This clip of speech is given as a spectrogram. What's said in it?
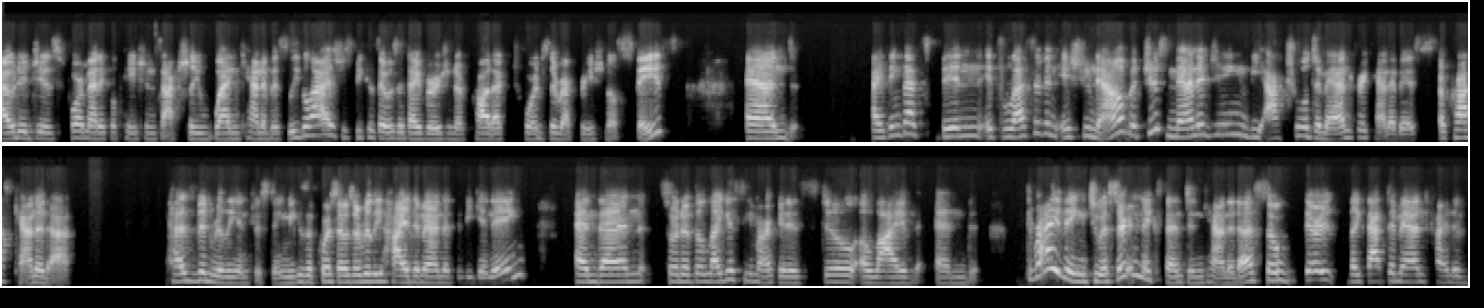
outages for medical patients actually when cannabis legalized just because there was a diversion of product towards the recreational space and i think that's been it's less of an issue now but just managing the actual demand for cannabis across canada has been really interesting because, of course, there was a really high demand at the beginning. And then, sort of, the legacy market is still alive and thriving to a certain extent in Canada. So, there, like, that demand kind of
